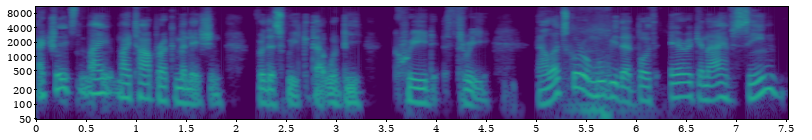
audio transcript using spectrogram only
Actually, it's my my top recommendation for this week. That would be Creed 3. Now let's go to a movie that both Eric and I have seen.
